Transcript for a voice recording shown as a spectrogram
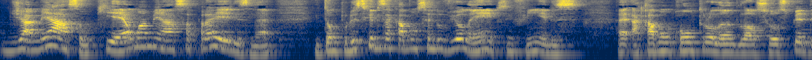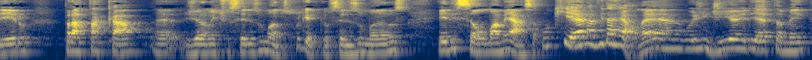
de ameaça, o que é uma ameaça para eles, né? Então por isso que eles acabam sendo violentos, enfim, eles é, acabam controlando lá o seu hospedeiro para atacar é, geralmente os seres humanos. Por quê? Porque os seres humanos eles são uma ameaça. O que é na vida real, né? Hoje em dia ele é também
